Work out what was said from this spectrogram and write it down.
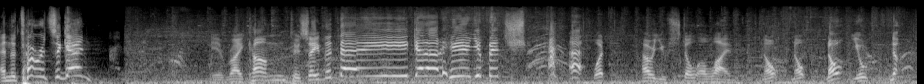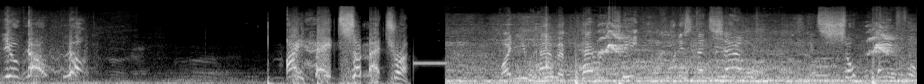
And the turrets again! Here I come to save the day! Get out of here, you bitch! what? How are you still alive? No, no, no, you, no, you, no, no! I hate Symmetra! Why do you have a parakeet? What is that sound? It's so painful!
